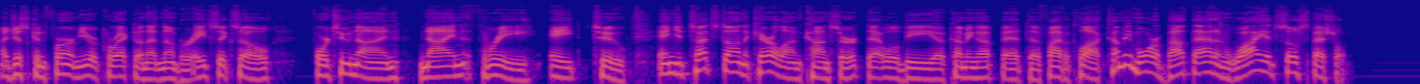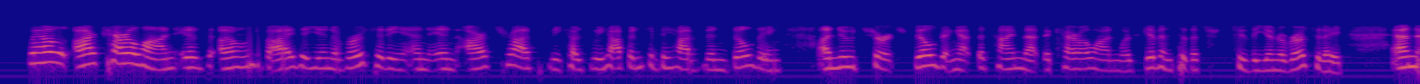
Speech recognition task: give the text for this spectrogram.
I just confirm you are correct on that number, 860- 429 9382. And you touched on the Carillon concert that will be uh, coming up at uh, 5 o'clock. Tell me more about that and why it's so special. Well, our Carillon is owned by the university and in our trust because we happen to be, have been building a new church building at the time that the Carillon was given to the to the university and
